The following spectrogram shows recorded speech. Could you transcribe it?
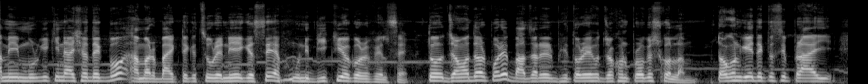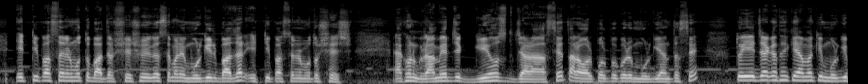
আমি মুরগি কিনে এসে দেখব, আমার বাইকটাকে চুরে নিয়ে গেছে এবং উনি বিক্রিও করে ফেলছে। তো জমা দেওয়ার পরে বাজারের ভিতরে যখন প্রবেশ করলাম, তখন গিয়ে দেখতেছি প্রায় এইট্টি পার্সেন্টের মতো বাজার শেষ হয়ে গেছে মানে মুরগির বাজার এইট্টি পার্সেন্টের মতো শেষ। এখন গ্রামের যে গৃহস্থ যারা আছে, তারা অল্প অল্প করে মুরগি আনতেছে। তো এই জায়গা থেকে আমাকে মুরগি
